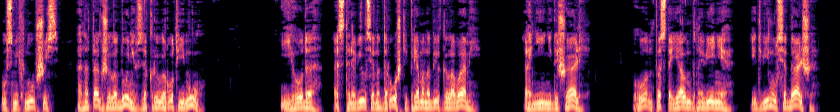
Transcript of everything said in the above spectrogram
Усмехнувшись, она также ладонью закрыла рот ему. Йода остановился на дорожке прямо над их головами. Они не дышали. Он постоял мгновение и двинулся дальше.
